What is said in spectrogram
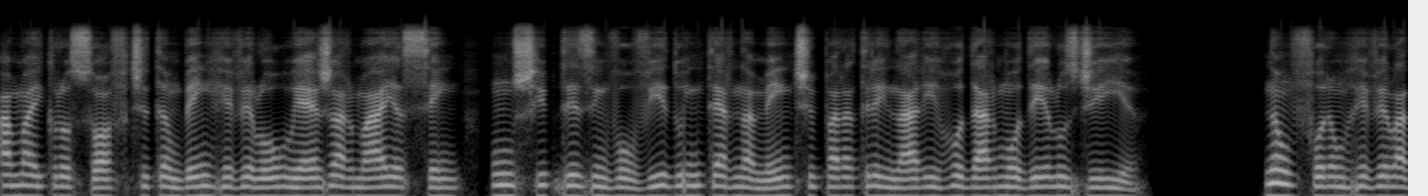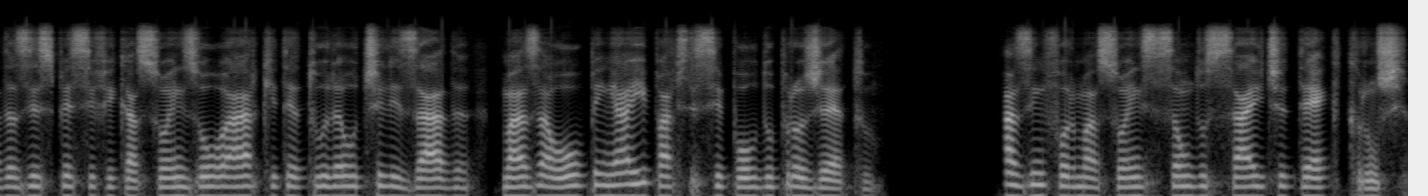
a Microsoft também revelou o Azure Maya 100, um chip desenvolvido internamente para treinar e rodar modelos de IA. Não foram reveladas especificações ou a arquitetura utilizada, mas a OpenAI participou do projeto. As informações são do site TechCrunch.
